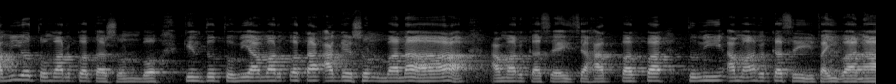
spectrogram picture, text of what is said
আমিও তোমার কথা শুনব, কিন্তু তুমি আমার কথা আগে শুনবা না। আমার কাছে এইসে হাত পাত পা, তুমি আমার কাছেই পাইবা না।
